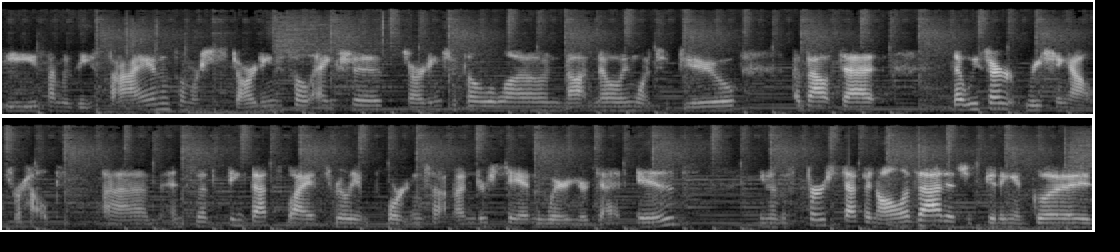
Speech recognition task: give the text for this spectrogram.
see some of these signs, when we're starting to feel anxious, starting to feel alone, not knowing what to do about debt, that we start reaching out for help. Um, and so I think that's why it's really important to understand where your debt is. You know, the first step in all of that is just getting a good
